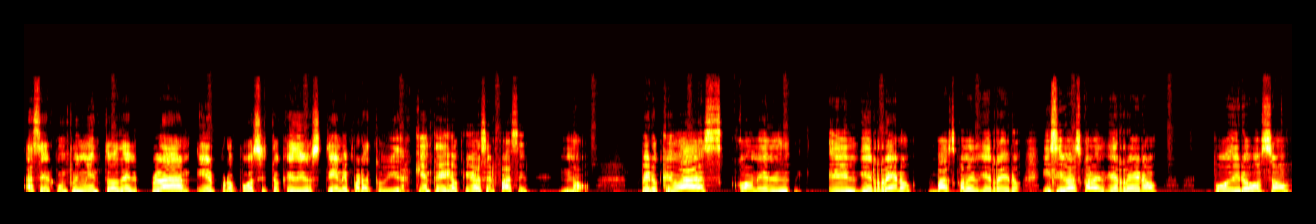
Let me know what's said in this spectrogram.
hacia el cumplimiento del plan y el propósito que Dios tiene para tu vida. ¿Quién te dijo que iba a ser fácil? No, pero que vas con el, el guerrero, vas con el guerrero. Y si vas con el guerrero poderoso,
